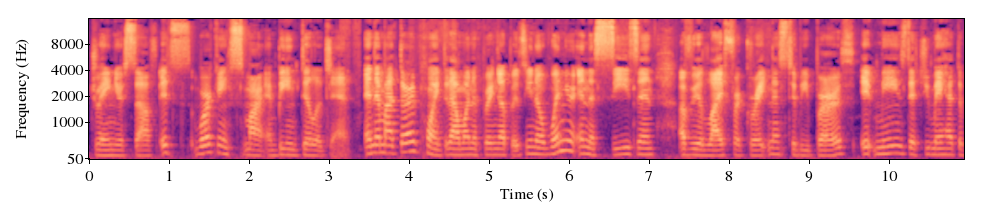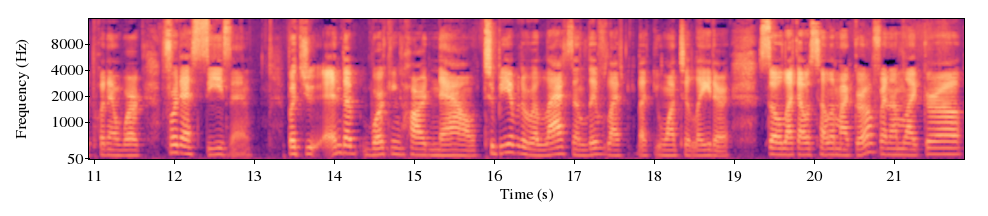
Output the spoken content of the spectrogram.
drain yourself. It's working smart and being diligent. And then my third point that i want to bring up is you know when you're in the season of your life for greatness to be birthed it means that you may have to put in work for that season but you end up working hard now to be able to relax and live life like you want to later. So, like I was telling my girlfriend, I'm like, girl,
